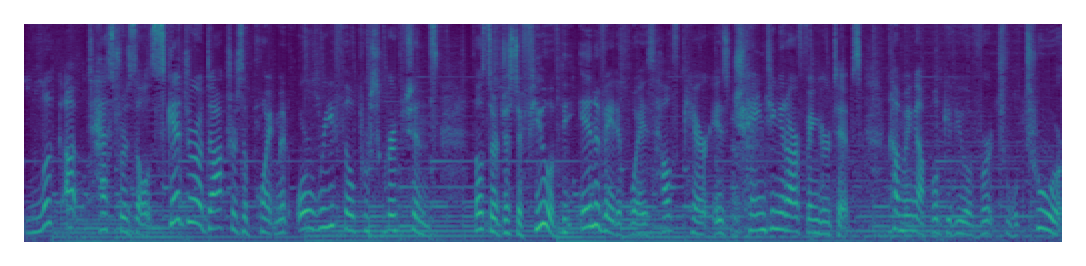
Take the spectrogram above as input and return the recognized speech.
Look up test results, schedule a doctor's appointment, or refill prescriptions. Those are just a few of the innovative ways healthcare is changing at our fingertips. Coming up, we'll give you a virtual tour.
